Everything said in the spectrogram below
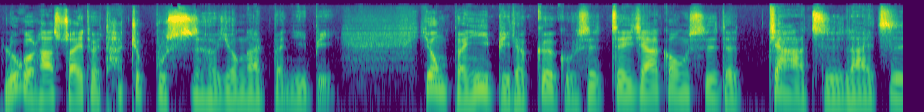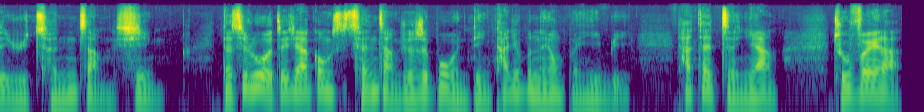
如果它衰退，它就不适合用在本益比。用本益比的个股是这家公司的价值来自于成长性，但是如果这家公司成长就是不稳定，它就不能用本益比。它再怎样，除非啦，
